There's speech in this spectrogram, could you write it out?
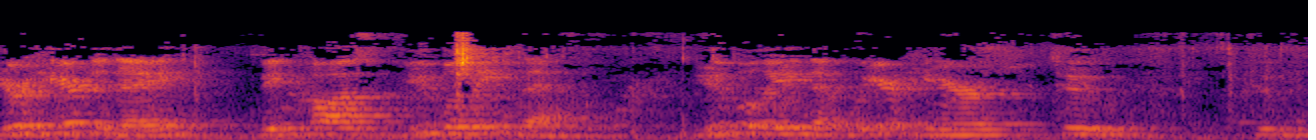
You're here today because you believe that. You believe that we're here to, to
